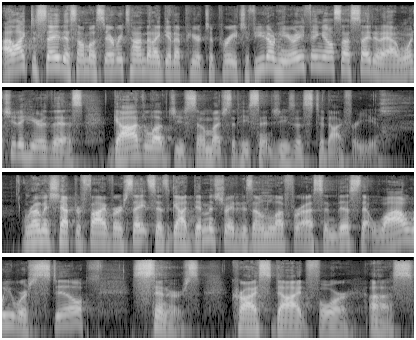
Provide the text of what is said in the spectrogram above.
I like to say this almost every time that I get up here to preach. If you don't hear anything else I say today, I want you to hear this. God loved you so much that he sent Jesus to die for you. Romans chapter 5 verse 8 says God demonstrated his own love for us in this that while we were still sinners, Christ died for us.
